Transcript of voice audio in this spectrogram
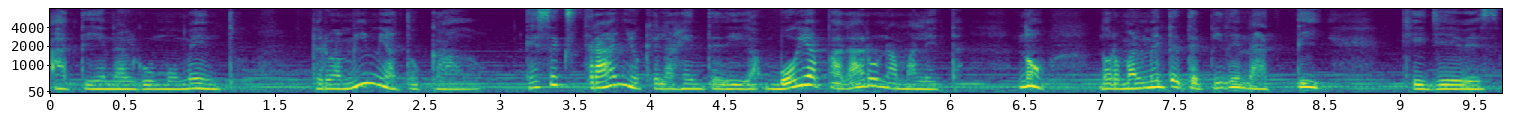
a ti en algún momento, pero a mí me ha tocado. Es extraño que la gente diga, voy a pagar una maleta. No, normalmente te piden a ti que lleves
